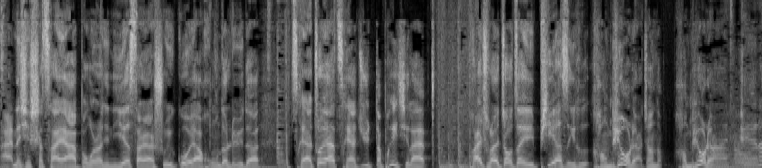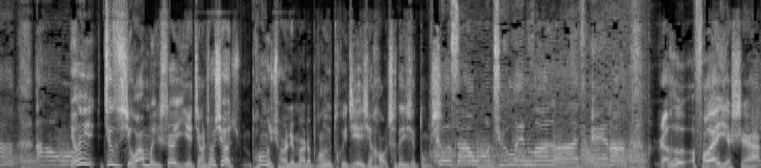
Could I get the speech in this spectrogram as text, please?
哎，那些食材呀，包括人家的颜色呀、水果呀、红的、绿的，餐桌呀、餐具搭配起来，拍出来照在 PS 以后很漂亮，真的很漂亮。因为就是喜欢美食，也经常向朋友圈里面的朋友推荐一些好吃的一些东西，然后发完也删。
